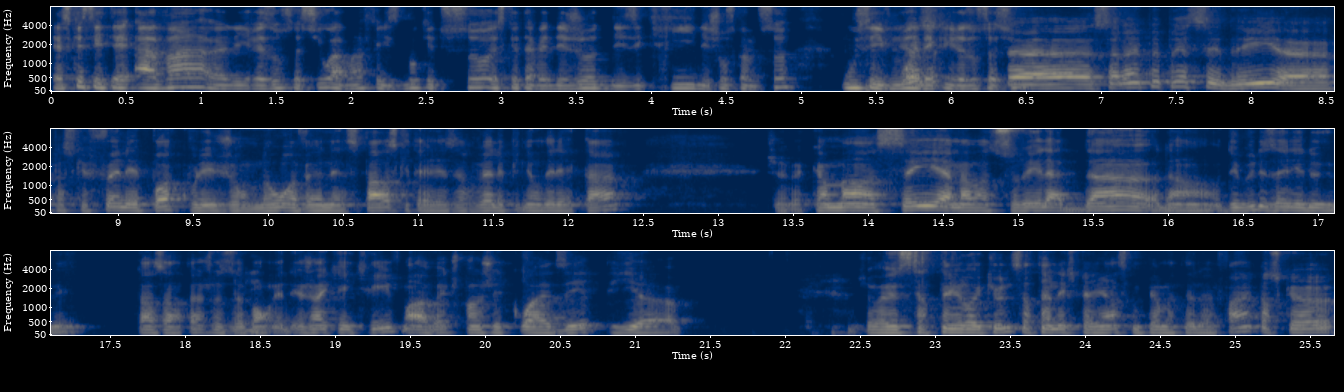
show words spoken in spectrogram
Est-ce que c'était avant euh, les réseaux sociaux, avant Facebook et tout ça? Est-ce que tu avais déjà des écrits, des choses comme ça? Ou c'est venu avec les réseaux sociaux? ça a un peu précédé euh, parce que fut une époque où les journaux avaient un espace qui était réservé à l'opinion des lecteurs. J'avais commencé à m'aventurer là-dedans dans, au début des années 2000. De temps en temps, je me disais, bon, il y a des gens qui écrivent, moi, avec, je pense que j'ai de quoi dire. Puis, euh, j'avais un certain recul, une certaine expérience qui me permettait de le faire parce que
